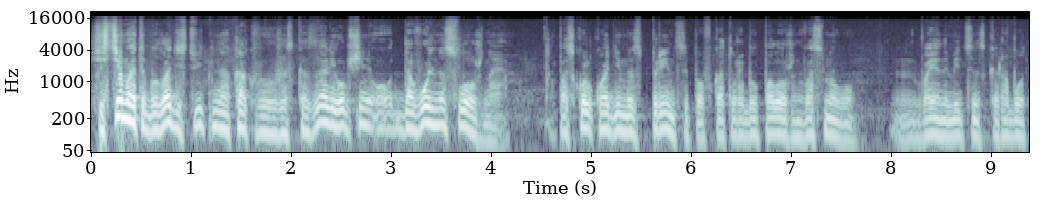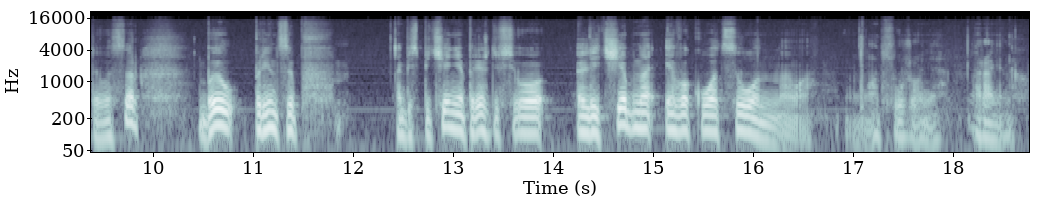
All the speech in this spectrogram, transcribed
Система эта была действительно, как вы уже сказали, очень довольно сложная, поскольку одним из принципов, который был положен в основу военно-медицинской работы в СССР, был принцип обеспечения прежде всего лечебно-эвакуационного обслуживания раненых.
